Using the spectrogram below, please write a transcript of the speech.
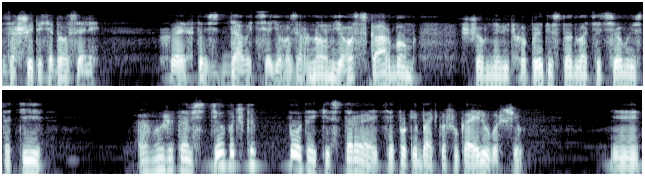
зашитися до оселі. Хай хтось давиться його зерном, його скарбом, щоб не відхопити 127 статті. А може, там Стьопочка потайки старається, поки батько шукає любощів? Ні,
